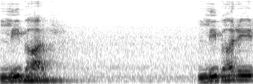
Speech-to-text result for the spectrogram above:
লিভার। লিভারের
